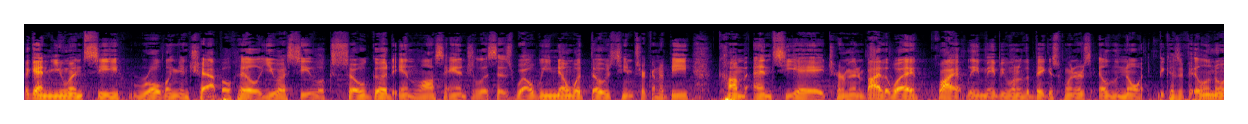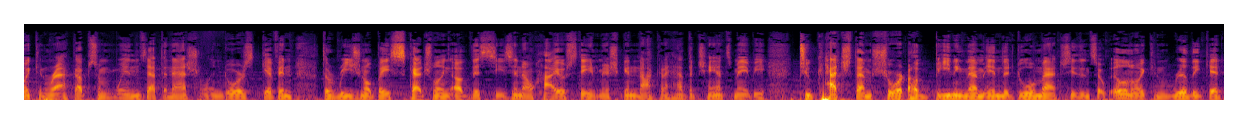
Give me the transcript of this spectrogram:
again UNC rolling in Chapel Hill. USC looks so good in Los Angeles as well. We know what those teams are going to be come NCAA tournament. And by the way, quietly, maybe one of the biggest winners, Illinois. Because if Illinois can rack up some wins at the national indoors, given the regional based scheduling of this season, Ohio State, Michigan, not going to have the chance maybe to catch them short of beating them in the dual match season. So Illinois can really get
